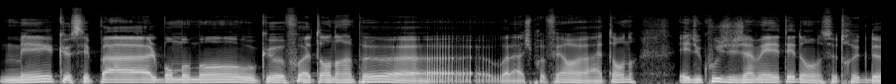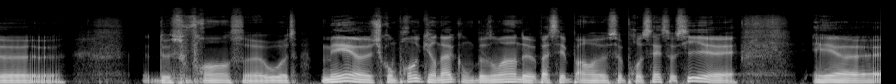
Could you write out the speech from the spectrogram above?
mais que c'est pas le bon moment ou que faut attendre un peu euh, voilà je préfère euh, attendre. Et du coup j'ai jamais été dans ce truc de de souffrance euh, ou autre. Mais euh, je comprends qu'il y en a qui ont besoin de passer par ce process aussi et et, euh,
